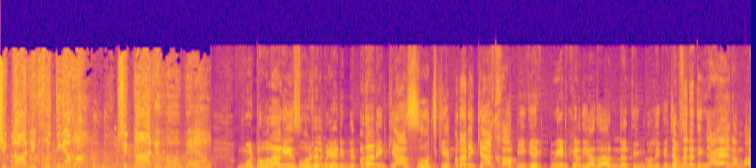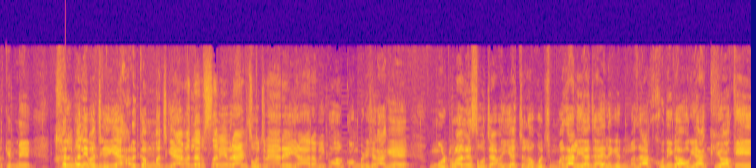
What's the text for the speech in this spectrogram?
शिकारी खुद यहाँ शिकार हो गया। मोटरोला की सोशल मीडिया टीम ने पता नहीं क्या सोच के, पता नहीं क्या खा पी के एक ट्वीट कर दिया था नथिंग को लेके। जब से नथिंग आया है ना मार्केट में, खलबली मच गई है हड़कम मच गया है। मतलब सभी ब्रांड सोच रहे हैं, अरे यार, अब एक और कॉम्पिटिशन आ गया है। मोटरोला ने सोचा, भैया, चलो कुछ मज़ा लिया जाए, लेकिन मज़ा खुद ही का हो गया, क्योंकि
